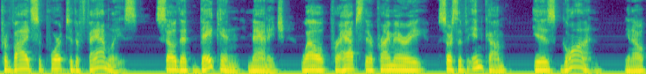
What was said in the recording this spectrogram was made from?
provide support to the families so that they can manage while perhaps their primary source of income is gone. You know,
